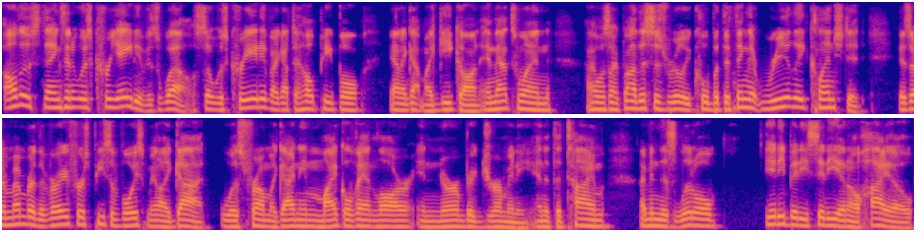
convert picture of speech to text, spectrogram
all those things and it was creative as well. So it was creative i got to help people and i got my geek on. And that's when i was like wow this is really cool. But the thing that really clinched it is i remember the very first piece of voicemail i got was from a guy named michael van laar in nuremberg germany. And at the time i'm in this little itty-bitty city in ohio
